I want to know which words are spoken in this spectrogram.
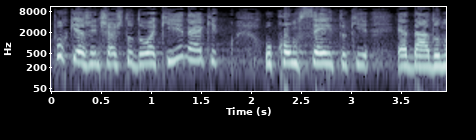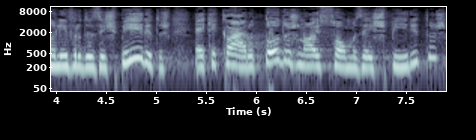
Porque a gente já estudou aqui, né, que o conceito que é dado no livro dos espíritos é que, claro, todos nós somos espíritos,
